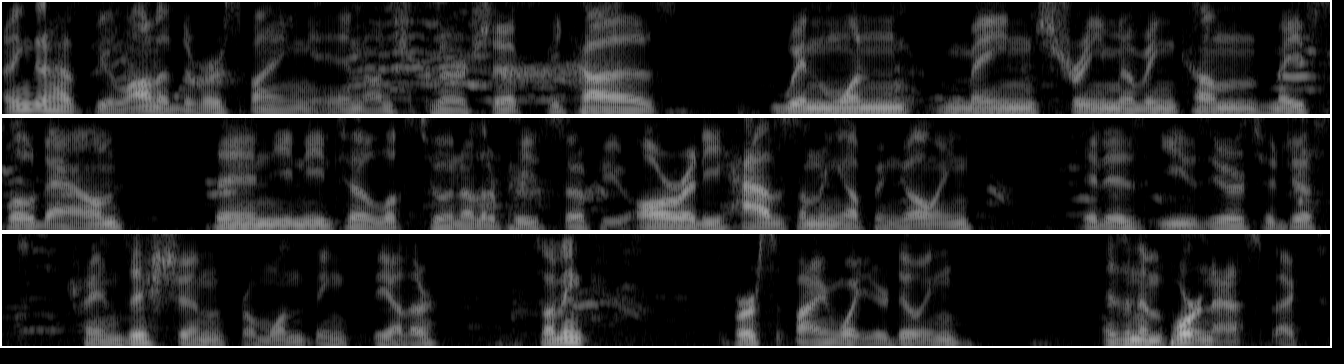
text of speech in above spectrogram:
I think there has to be a lot of diversifying in entrepreneurship because when one mainstream of income may slow down, then you need to look to another piece. So if you already have something up and going, it is easier to just transition from one thing to the other. So I think diversifying what you're doing is an important aspect,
